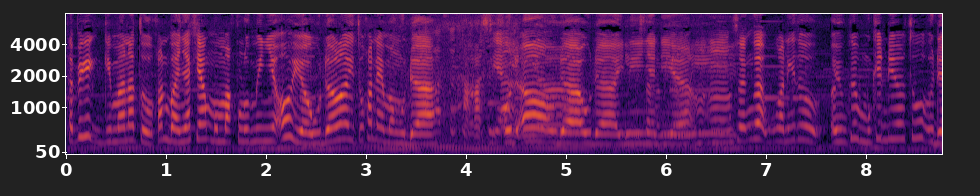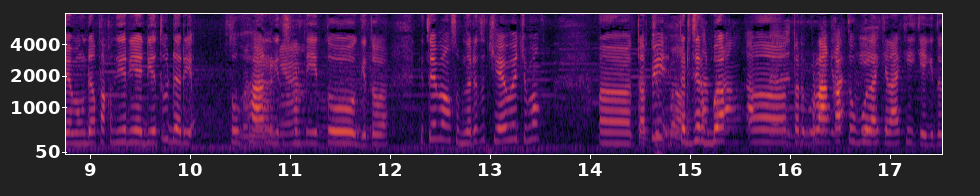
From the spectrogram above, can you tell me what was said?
Tapi gimana tuh? Kan banyak yang memakluminya oh ya udahlah itu kan emang udah udah oh, udah udah ininya dia. mm -mm. saya enggak bukan itu oh, mungkin mungkin dia tuh udah emang udah takdirnya dia tuh dari Tuhan gitu seperti itu gitu. Itu emang sebenarnya tuh cewek cuma uh, tapi terjebak. uh, terperangkap tubuh laki-laki. kayak gitu.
